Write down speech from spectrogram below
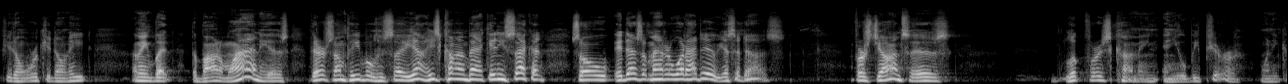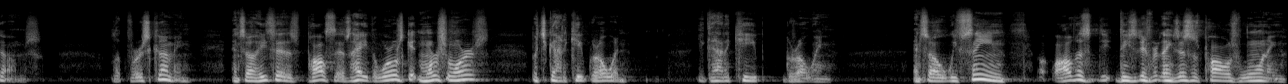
If you don't work, you don't eat. I mean, but the bottom line is there are some people who say, yeah, he's coming back any second. So it doesn't matter what I do. Yes, it does. First John says, Look for his coming, and you'll be pure when he comes. Look for his coming. And so he says, Paul says, hey, the world's getting worse and worse, but you got to keep growing. You got to keep growing. And so we've seen all this, these different things. This is Paul's warning.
